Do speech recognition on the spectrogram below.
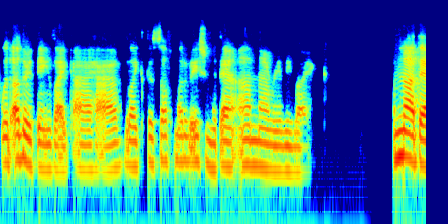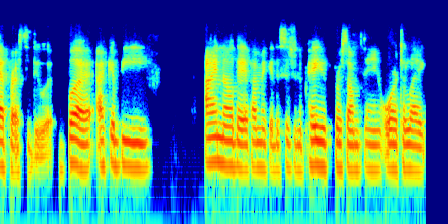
with other things like I have like the self motivation with that, I'm not really like I'm not that pressed to do it. But I could be I know that if I make a decision to pay for something or to like,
